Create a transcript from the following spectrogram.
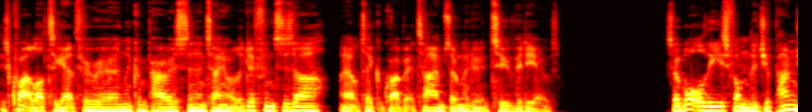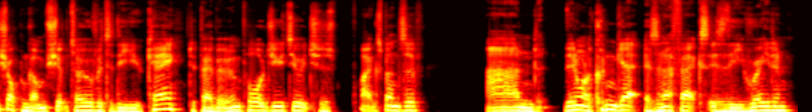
there's quite a lot to get through here in the comparison and telling you what the differences are and it'll take up quite a bit of time so I'm going to do it in two videos. So I bought all these from the Japan shop and got them shipped over to the UK to pay a bit of import duty, which is quite expensive. And the only one I couldn't get as an FX is the Raiden.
